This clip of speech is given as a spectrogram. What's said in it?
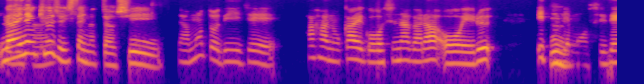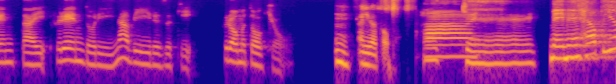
来年91歳になっちゃうし、じゃあ、元 DJ、母の介護をしながら OL、いつでも自然体、フレンドリーなビール好き、from 東京。うん、ありがとう。はーい。May I help you?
